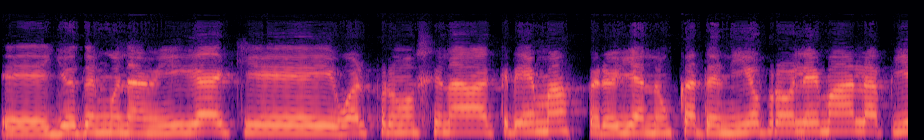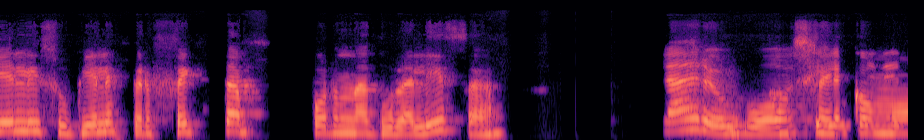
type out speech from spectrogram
Eh, yo tengo una amiga que igual promocionaba cremas, pero ella nunca ha tenido problema a la piel y su piel es perfecta por naturaleza. Claro, pues, si la como,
